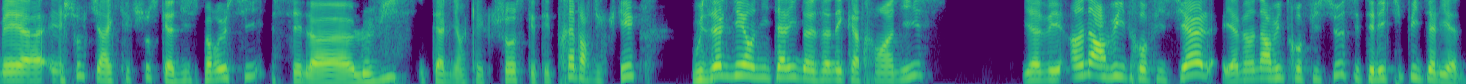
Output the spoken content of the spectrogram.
Mais euh, et je trouve qu'il y a quelque chose qui a disparu aussi, c'est le, le, vice italien, quelque chose qui était très particulier. Vous alliez en Italie dans les années 90, il y avait un arbitre officiel, il y avait un arbitre officieux, c'était l'équipe italienne.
